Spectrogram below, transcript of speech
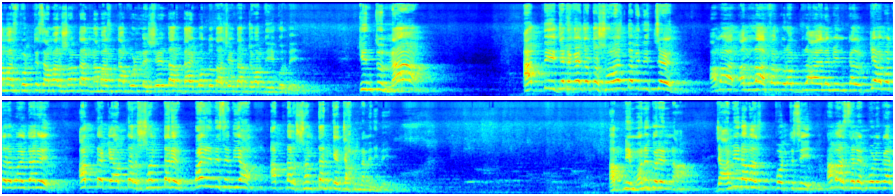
নামাজ পড়তেছি, আমার সন্তান নামাজ না পড়লে সে তার দায়বদ্ধতা, সে তার জবাবদিহি করবে। কিন্তু না, আপনি যেটাকে যত সহজভাবে নিচ্ছেন, আমার আল্লাহ কাল কিয়ামতের ময়দানে আপনাকে আপনার সন্তানের বাইরে নিচে দিয়া আপনার সন্তানকে জাহান্নামে নিবে। আপনি মনে করেন না যে আমি নামাজ পড়তেছি, আমার ছেলে পড়ুক আর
